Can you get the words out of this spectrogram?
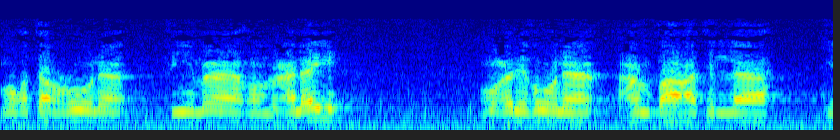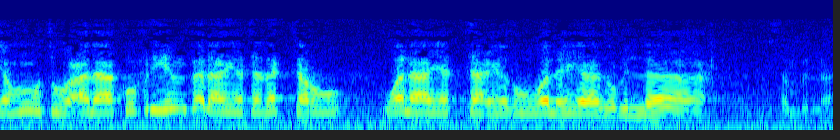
مغترون فيما هم عليه معرضون عن طاعة الله يموتوا على كفرهم فلا يتذكروا ولا يتعظوا والعياذ بالله. بسم الله.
